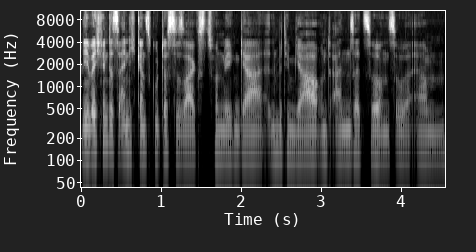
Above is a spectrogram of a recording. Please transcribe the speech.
Nee, aber ich finde das eigentlich ganz gut, dass du sagst, von wegen ja, mit dem Ja und Ansätze und so, ähm,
